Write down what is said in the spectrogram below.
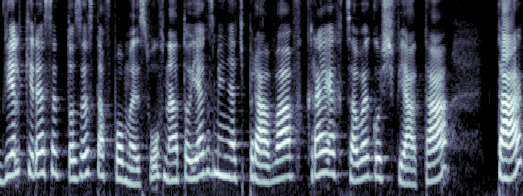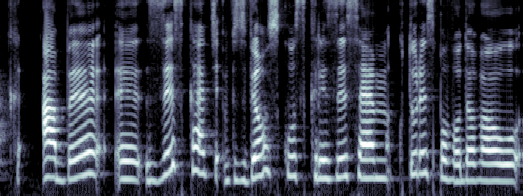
Wielki Reset to zestaw pomysłów na to, jak zmieniać prawa w krajach całego świata, tak aby y, zyskać w związku z kryzysem, który spowodował y,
